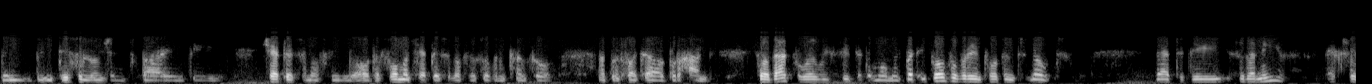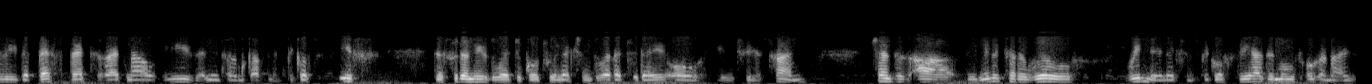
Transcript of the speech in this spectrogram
been, been disillusioned by the chairperson of the or the former chairperson of the Sovereign Council, Abdel Fattah al-Burhan. So that's where we sit at the moment. But it's also very important to note that the Sudanese actually the best bet right now is an interim government because if the Sudanese were to go to elections, whether today or in two years' time, chances are the military will win the elections because they are the most organized.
